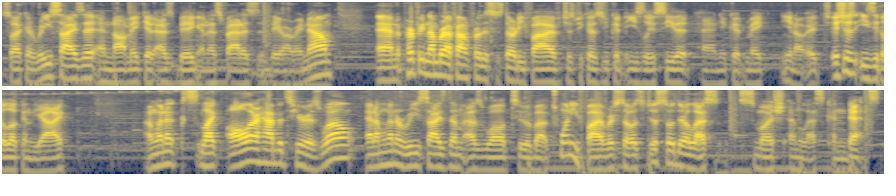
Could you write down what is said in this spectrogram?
so I can resize it and not make it as big and as fat as they are right now. And the perfect number I found for this is 35, just because you could easily see it and you could make, you know, it, it's just easy to look in the eye. I'm gonna select all our habits here as well, and I'm gonna resize them as well to about 25 or so, it's just so they're less smush and less condensed.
